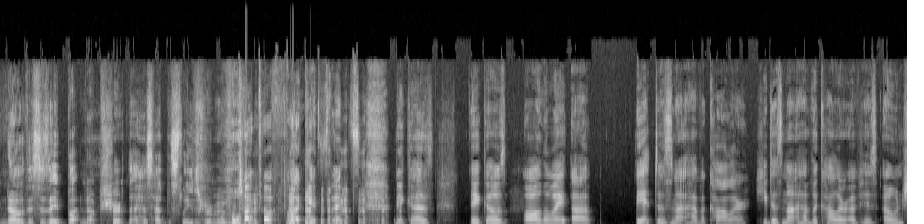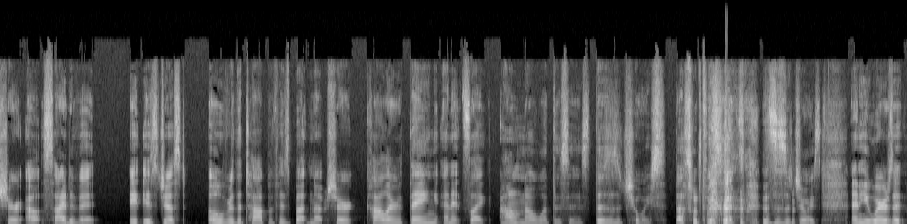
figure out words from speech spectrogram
No, this is a button-up shirt that has had the sleeves removed. What the fuck is this? Because it goes all the way up. It does not have a collar. He does not have the collar of his own shirt outside of it. It is just over the top of his button up shirt collar thing. And it's like, I don't know what this is. This is a choice. That's what this is. this is a choice. And he wears it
